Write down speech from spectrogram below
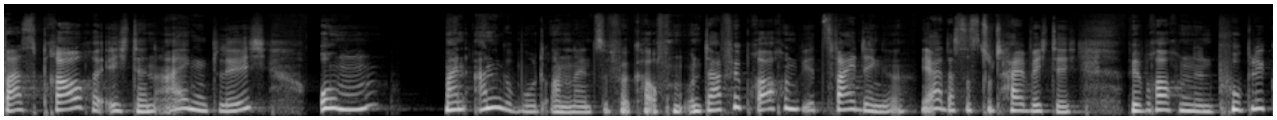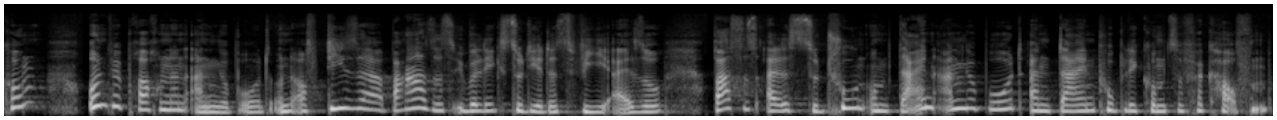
was brauche ich denn eigentlich, um mein Angebot online zu verkaufen. Und dafür brauchen wir zwei Dinge. Ja, das ist total wichtig. Wir brauchen ein Publikum und wir brauchen ein Angebot. Und auf dieser Basis überlegst du dir das Wie. Also, was ist alles zu tun, um dein Angebot an dein Publikum zu verkaufen?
